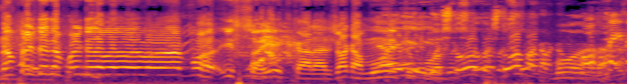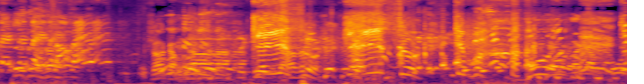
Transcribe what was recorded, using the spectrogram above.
Na frente dele, na frente dele. Porra, isso aí, cara, joga muito, aí, pô. gostou? Gostou, vagabunda? Vocês tá bem? Joga muito. Que isso? Que isso? Que porra? Que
